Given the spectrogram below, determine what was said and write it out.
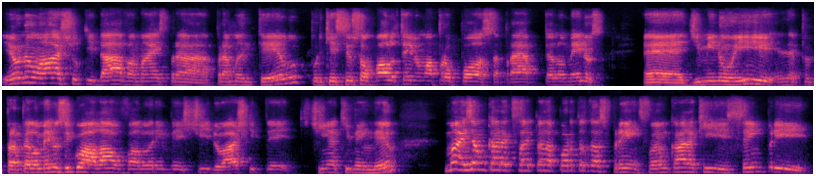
eu não acho que dava mais para mantê-lo, porque se o São Paulo teve uma proposta para pelo menos é, diminuir, para pelo menos igualar o valor investido, eu acho que te, tinha que vendê-lo. Mas é um cara que sai pela porta das frentes. Foi um cara que sempre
